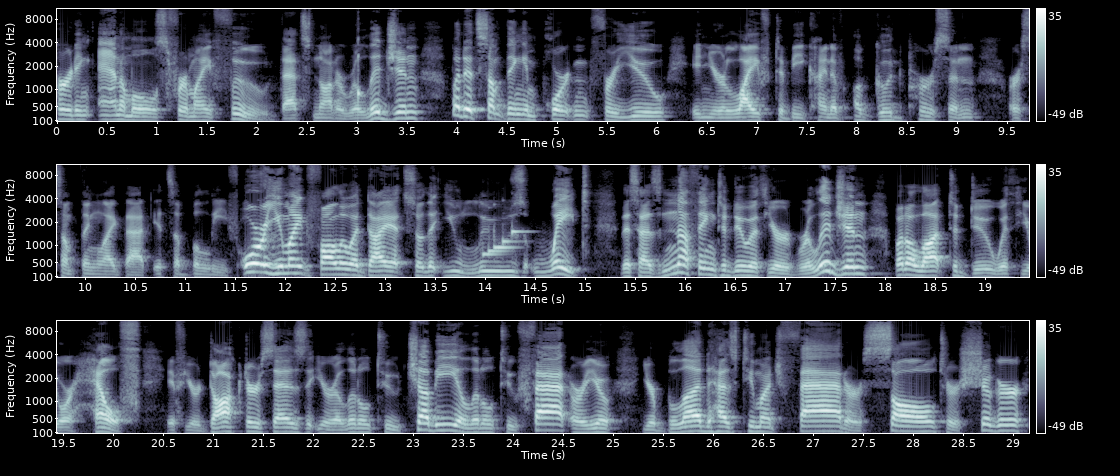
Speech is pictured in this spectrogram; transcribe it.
hurting animals for my food. That's not a religion, but it's something important for you in your life to be kind of a good person or something like that. It's a belief. Or you might follow a diet so that you lose weight. This has nothing to do with your religion, but a lot to do with your health. If your doctor says that you're a little too chubby, a little too fat, or your, your blood has too much fat or salt or sugar,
